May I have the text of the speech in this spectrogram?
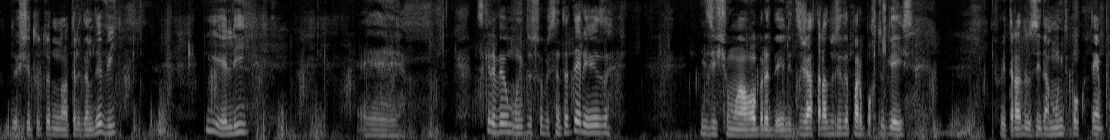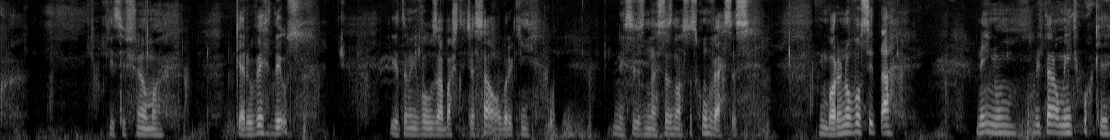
do Instituto Notre Dame de Vie e ele é, escreveu muito sobre Santa Teresa. Existe uma obra dele já traduzida para o português. Foi traduzida há muito pouco tempo, que se chama Quero Ver Deus. E eu também vou usar bastante essa obra aqui nesses, nessas nossas conversas. Embora eu não vou citar nenhum, literalmente porque,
